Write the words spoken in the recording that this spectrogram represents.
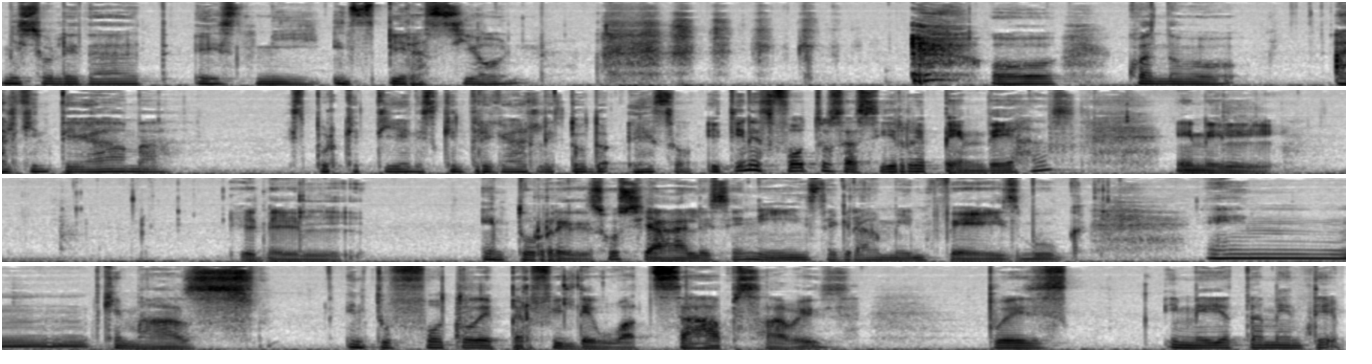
mi soledad es mi inspiración. o cuando alguien te ama es porque tienes que entregarle todo eso. Y tienes fotos así rependejas en el. en el. En tus redes sociales, en Instagram, en Facebook, en. ¿qué más? En tu foto de perfil de WhatsApp, ¿sabes? Pues inmediatamente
